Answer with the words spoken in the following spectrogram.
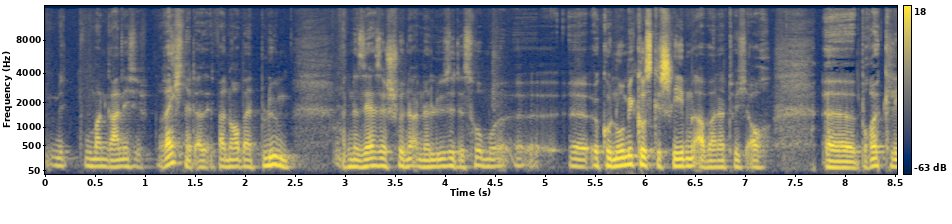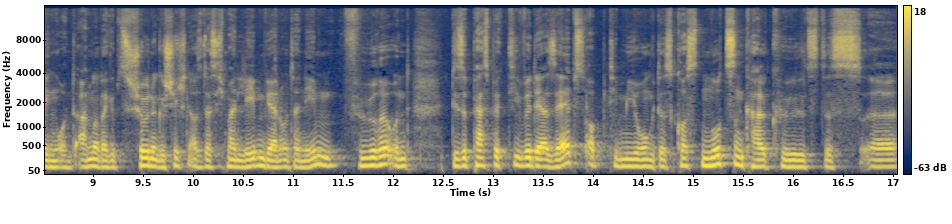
mit, wo man gar nicht rechnet. Also etwa Norbert Blüm hat eine sehr, sehr schöne Analyse des Homo äh, äh economicus geschrieben, aber natürlich auch äh, Bröckling und andere. Da gibt es schöne Geschichten, also dass ich mein Leben wie ein Unternehmen führe und diese Perspektive der Selbstoptimierung, des Kosten-Nutzen-Kalküls, des, äh,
